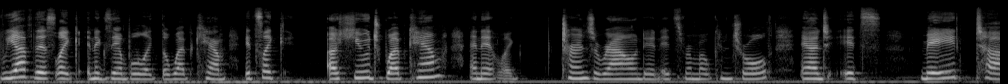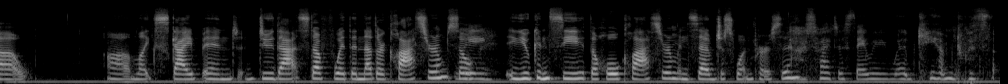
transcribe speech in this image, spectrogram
we have this like an example like the webcam. It's like a huge webcam and it like turns around and it's remote controlled and it's made to um, like Skype and do that stuff with another classroom so We- you can see the whole classroom instead of just one person. I was about to say we webcammed with some.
